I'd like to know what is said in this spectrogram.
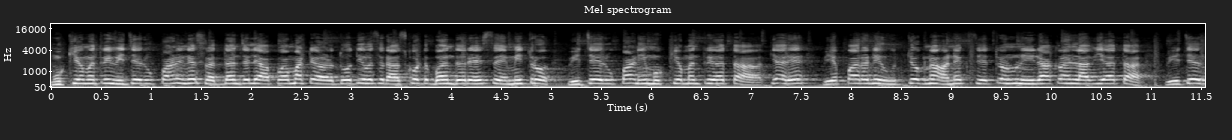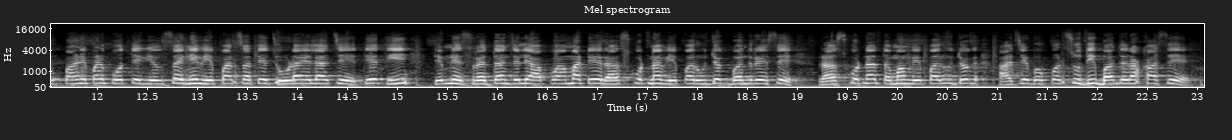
મુખ્યમંત્રી વિજય રૂપાણીને શ્રદ્ધાંજલિ આપવા માટે અડધો દિવસ રાજકોટ બંધ રહેશે. મિત્રો, વિજય રૂપાણી મુખ્યમંત્રી હતા. ત્યારે વેપાર અને ઉદ્યોગના અનેક ક્ષેત્રોનું નિરાકરણ લાવ્યા હતા. વિજય રૂપાણી પણ પોતે વ્યવસાયને વેપાર સાથે જોડાયેલા છે. તેથી તેમને શ્રદ્ધાંજલિ આપવા માટે રાજકોટના વેપાર ઉદ્યોગ બંધ રહેશે. રાજકોટના તમામ વેપાર ઉદ્યોગ આજે બપોર સુધી બંધ રાખાશે.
